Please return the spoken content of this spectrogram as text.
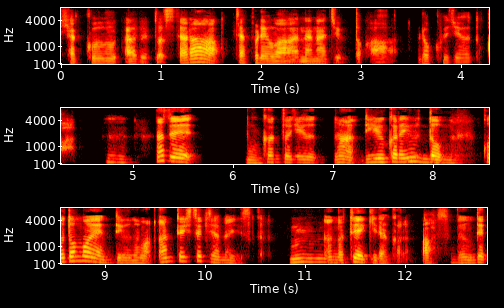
100あるとしたら、じゃあこれは70とか60とか。うんなぜうんかという、まあ理由から言うと、子供園っていうのは安定してるじゃないですか。うん、あの定期だから。あ、そううんで、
